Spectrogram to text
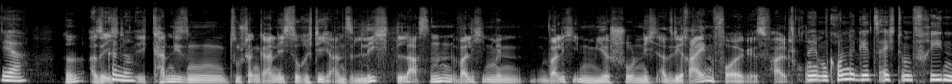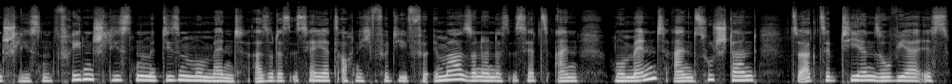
Ja. Ne? Also ich, genau. ich kann diesen Zustand gar nicht so richtig ans Licht lassen, weil ich ihn, weil ich ihn mir schon nicht, also die Reihenfolge ist falsch. Nee, Im Grunde geht es echt um Frieden schließen. Frieden schließen mit diesem Moment. Also das ist ja jetzt auch nicht für die für immer, sondern das ist jetzt ein Moment, einen Zustand zu akzeptieren, so wie er ist.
